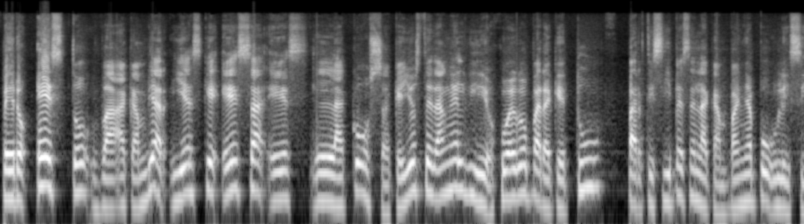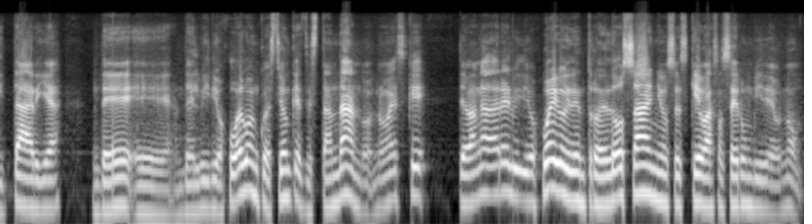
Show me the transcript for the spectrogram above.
Pero esto va a cambiar. Y es que esa es la cosa, que ellos te dan el videojuego para que tú participes en la campaña publicitaria de, eh, del videojuego en cuestión que te están dando. No es que te van a dar el videojuego y dentro de dos años es que vas a hacer un video. No,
